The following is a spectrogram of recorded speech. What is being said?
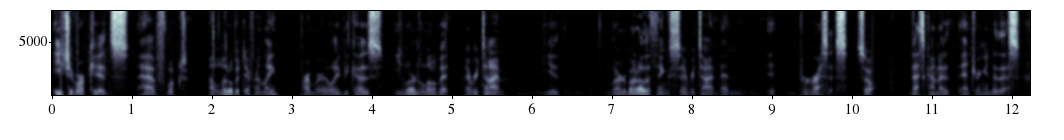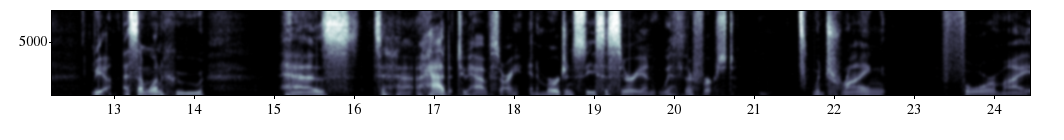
each of our kids have looked a little bit differently, primarily because you learn a little bit every time. You learn about other things every time, and it progresses. So that's kind of entering into this. Leah, as someone who has to ha- had to have, sorry, an emergency cesarean with their first, mm. when trying for my,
